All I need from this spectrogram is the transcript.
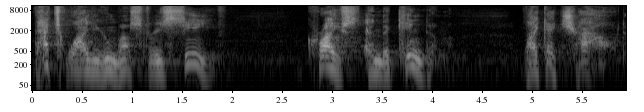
That's why you must receive Christ and the kingdom like a child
